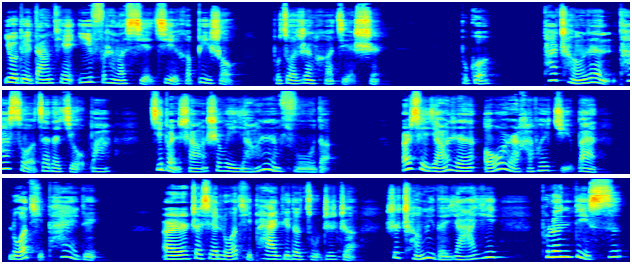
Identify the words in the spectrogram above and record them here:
又对当天衣服上的血迹和匕首不做任何解释。不过，他承认他所在的酒吧。基本上是为洋人服务的，而且洋人偶尔还会举办裸体派对，而这些裸体派对的组织者是城里的牙医普伦蒂斯。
